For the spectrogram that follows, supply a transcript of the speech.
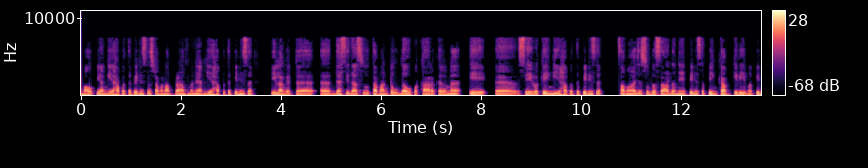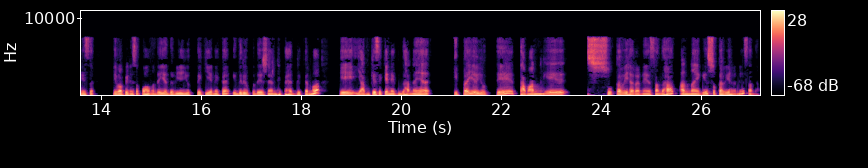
මව්පියන්ගේ යහපත පිණිස, ශ්‍රමණ බ්‍රාහ්මණයන්ගේ යහපත පිණිස ඊළඟට දැසිදසු Tamanට උදව් උපකාර කරන ඒ සේවකයන්ගේ යහපත පිණිස සමාජ සුබ සාධනය පිණිස පින්කම් කිරීම පිණිස ඒවා පිණිස කොහොමද යෙදවිය යුත්තේ කියන එක ඉදිරි උපදේශයන්හි පැහැදිලි කරනවා. ඒ යම්කිසි කෙනෙක් ධනය ඉපය යුත්තේ Tamanගේ සුඛ විහරණය සඳහා අන් අයගේ සුඛ විහරණය සඳහා.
